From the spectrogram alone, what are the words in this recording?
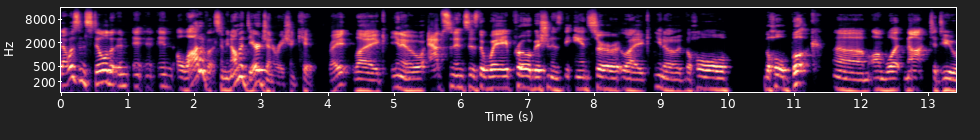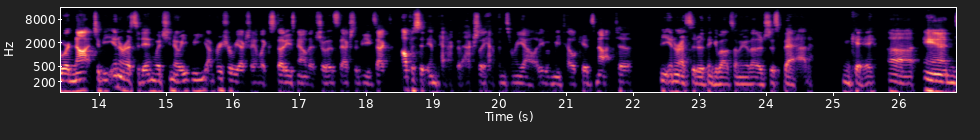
That was instilled in, in, in a lot of us. I mean, I'm a Dare generation kid, right? Like, you know, abstinence is the way, prohibition is the answer. Like, you know, the whole the whole book um, on what not to do or not to be interested in. Which you know, we I'm pretty sure we actually have like studies now that show it's actually the exact opposite impact that actually happens in reality when we tell kids not to be interested or think about something that it's just bad. Okay, uh, and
